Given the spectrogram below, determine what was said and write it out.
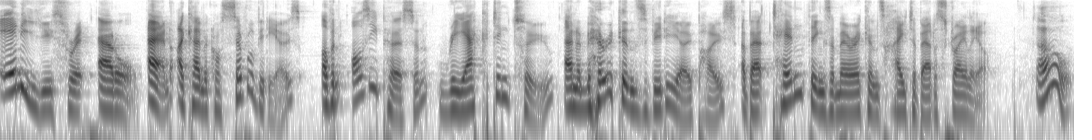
any use for it at all. And I came across several videos of an Aussie person reacting to an American's video post about 10 things Americans hate about Australia. Oh.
